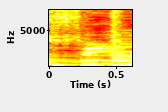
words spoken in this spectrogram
see.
